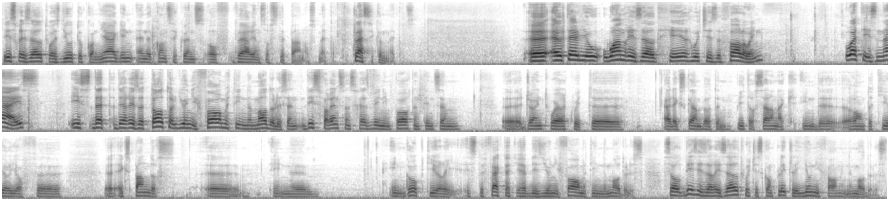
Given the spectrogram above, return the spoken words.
This result was due to Konyagin and a consequence of variance of Stepanov's method, classical methods. Uh, I'll tell you one result here, which is the following. What is nice is that there is a total uniformity in the modulus, and this, for instance, has been important in some uh, joint work with uh, Alex Gamburd and Peter Sarnak in the, around the theory of uh, uh, expanders uh, in, um, in group theory is the fact that you have this uniformity in the modulus. So this is a result which is completely uniform in the modulus.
